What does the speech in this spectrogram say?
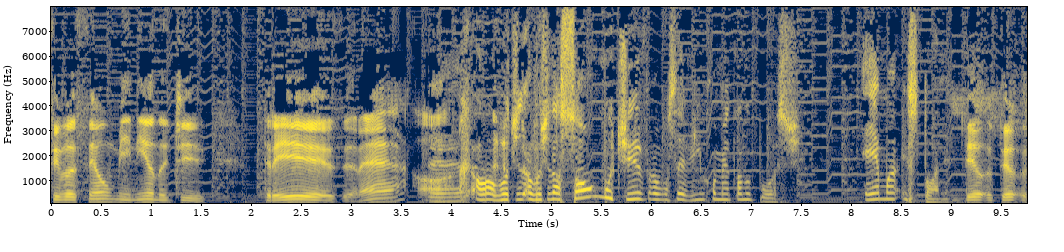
Se você é um menino de 13, né? Ó. É, ó, vou, te, eu vou te dar só um motivo para você vir comentar no post. Emma Stone. Deu, deu,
